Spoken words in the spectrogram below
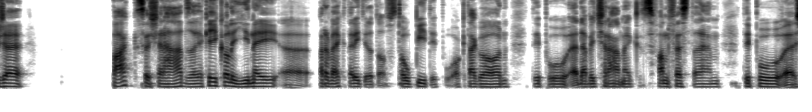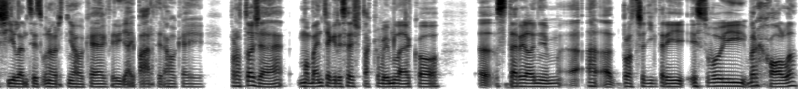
že pak seš rád za jakýkoliv jiný uh, prvek, který ti do toho vstoupí, typu Octagon, typu uh, David Šrámek s Fanfestem, typu uh, šílenci z univerzitního hokeje, který dělají party na hokeji. Protože v momentě, kdy seš v takovýmhle jako sterilním prostředí, který i svůj vrchol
